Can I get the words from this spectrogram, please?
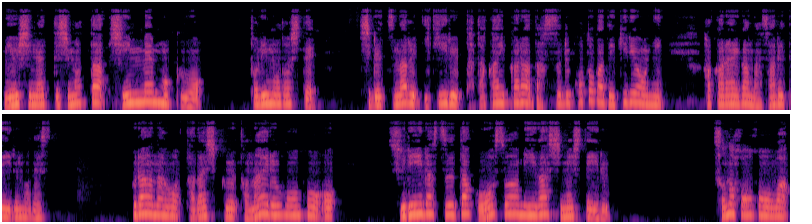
見失ってしまった新面目を取り戻して、熾烈なる生きる戦いから脱することができるように、計らいがなされているのです。プラーナを正しく唱える方法を、シュリーラスータ・ゴースワミーが示している。その方法は、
